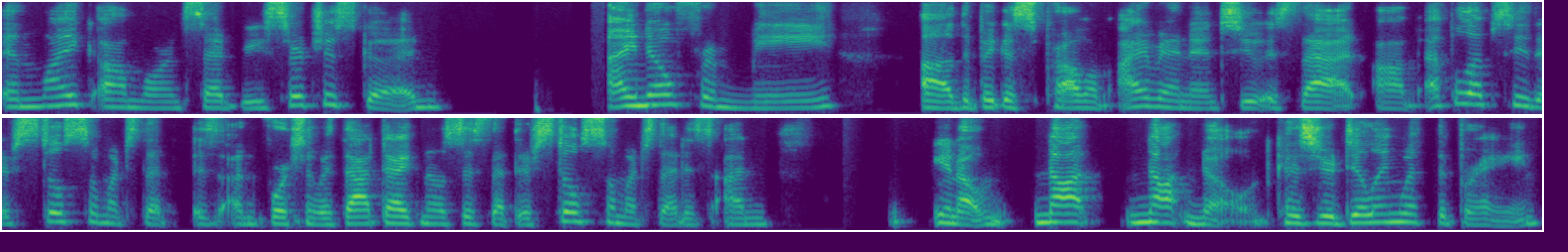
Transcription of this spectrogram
and like um, lauren said research is good i know for me uh, the biggest problem I ran into is that um, epilepsy, there's still so much that is unfortunate with that diagnosis that there's still so much that is un, you know, not not known because you're dealing with the brain.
